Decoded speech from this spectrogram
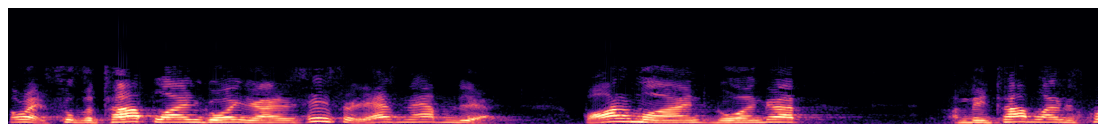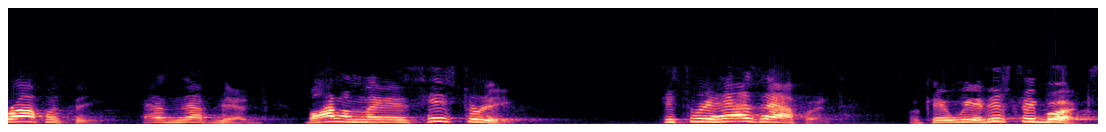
All right, so the top line going down is history. It hasn't happened yet. Bottom line going up, I mean, top line is prophecy. It Hasn't happened yet. Bottom line is history. History has happened. Okay, we have history books.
